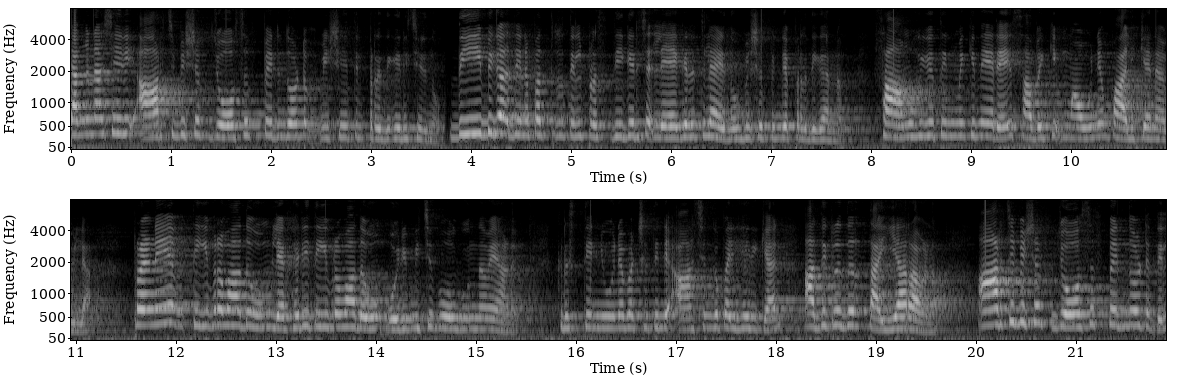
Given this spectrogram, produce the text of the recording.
ചങ്ങനാശ്ശേരി ആർച്ച് ബിഷപ്പ് ജോസഫ് പെരുന്തോട്ടം വിഷയത്തിൽ പ്രതികരിച്ചിരുന്നു. ദീപിക ദിനപത്രത്തിൽ പ്രസിദ്ധീകരിച്ച ലേഖനത്തിലായിരുന്നു ബിഷപ്പിന്റെ പ്രതികരണം. സാമൂഹിക തിന്മയ്ക്ക് നേരെ സഭയ്ക്ക് മൗനം പാലിക്കാനാവില്ല. പ്രണയ തീവ്രവാദവും ലഹരി തീവ്രവാദവും ഒരുമിച്ച് പോകുന്നവയാണ്. ക്രിസ്ത്യൻ ന്യൂനപക്ഷത്തിന്റെ ആശങ്ക പരിഹരിക്കാൻ അധികൃതർ തയ്യാറാവണം. ആർച്ച് ബിഷപ്പ് ജോസഫ് പെരുന്തോട്ടത്തിൽ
